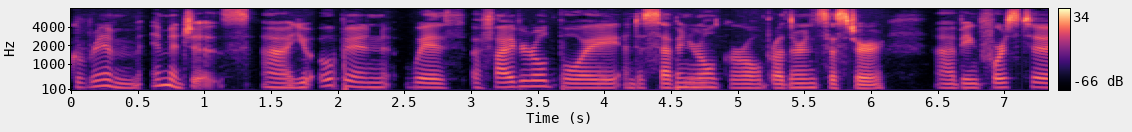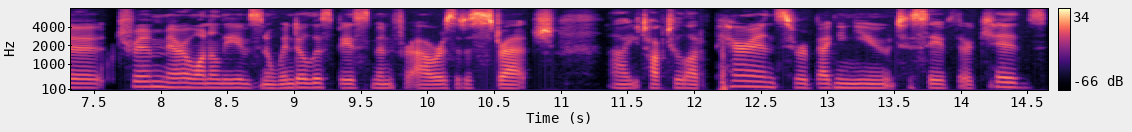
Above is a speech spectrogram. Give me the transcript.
grim images. Uh, you open with a five year old boy and a seven year old girl, brother and sister, uh, being forced to trim marijuana leaves in a windowless basement for hours at a stretch. Uh, you talk to a lot of parents who are begging you to save their kids.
